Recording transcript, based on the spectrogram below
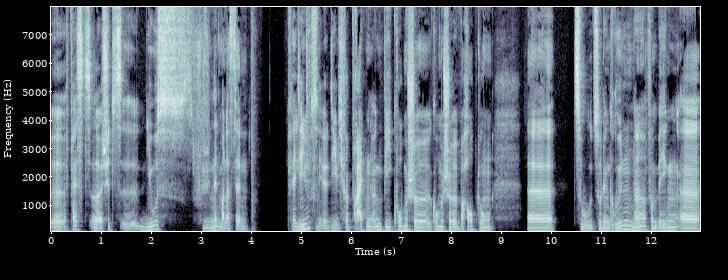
äh, Fest, äh, Shit äh, News, wie nennt man das denn? Fake die, News? Die, die verbreiten irgendwie komische, komische Behauptungen äh, zu, zu den Grünen, ne? Von wegen, äh,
